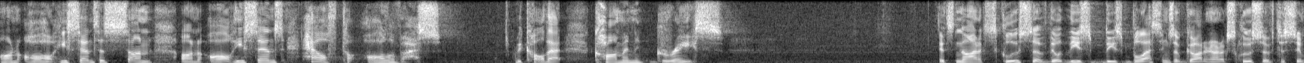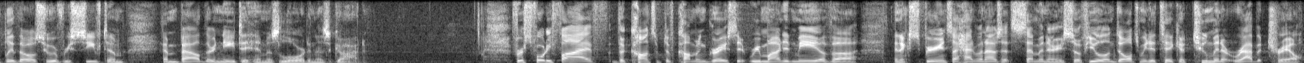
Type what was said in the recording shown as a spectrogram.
on all, He sends His sun on all, He sends health to all of us. We call that common grace. It's not exclusive. These, these blessings of God are not exclusive to simply those who have received Him and bowed their knee to Him as Lord and as God. Verse 45, the concept of common grace, it reminded me of uh, an experience I had when I was at seminary. So if you'll indulge me to take a two minute rabbit trail,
